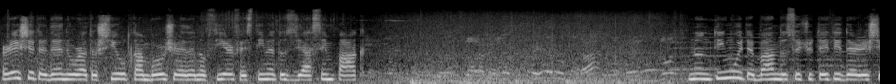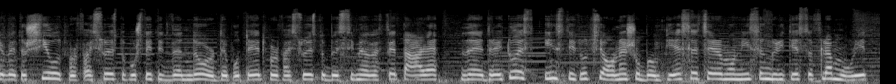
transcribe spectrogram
Reshjet e dendura të shiut kanë bërë që edhe në Fier festimet të zgjasin pak. Nën tingujt e bandës së qytetit dhe reshjeve të shiut, përfaqësues të pushtetit vendor, deputetë, përfaqësues të besimeve fetare dhe drejtues institucionesh u bënë pjesë e ceremonisë së ngritjes së flamurit.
